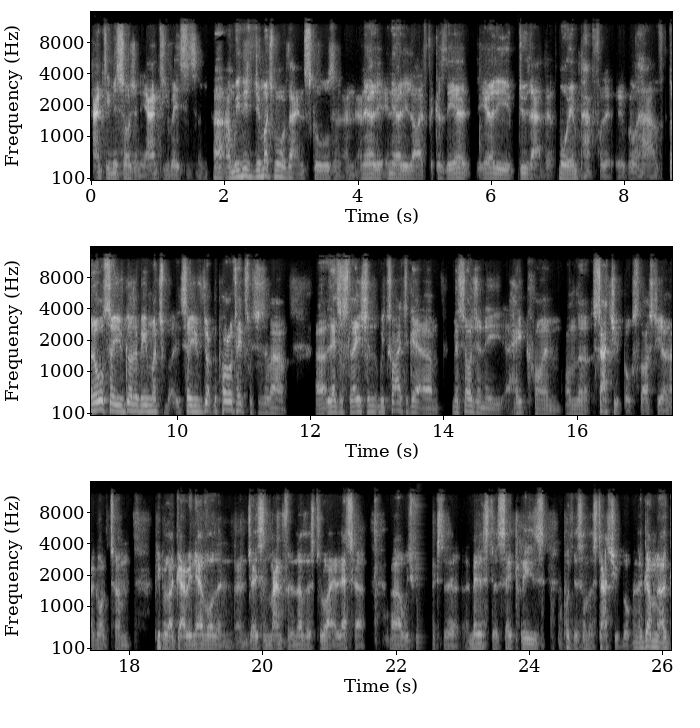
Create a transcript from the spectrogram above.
anti-misogyny, anti-racism, uh, and we need to do much more of that in schools and, and, and early in early life because the, the earlier you do that, the more impactful it, it will have. But also, you've got to be much. So you've got the politics, which is about uh, legislation. We tried to get um, misogyny, hate crime on the statute books last year, and I got um, people like Gary Neville and, and, Jason Manford and others to write a letter, uh, which went to the minister, say, please put this on the statute book. And the government,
